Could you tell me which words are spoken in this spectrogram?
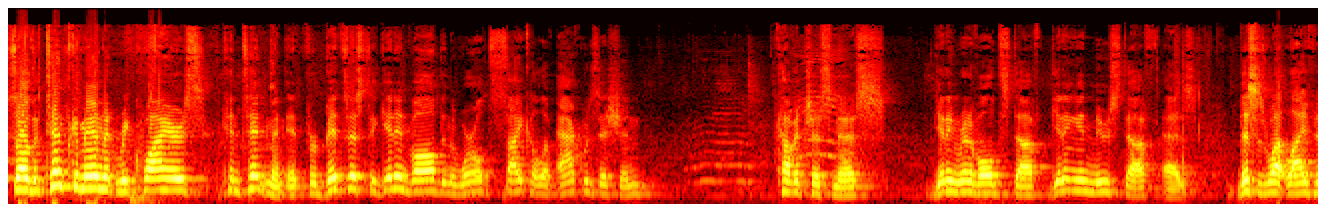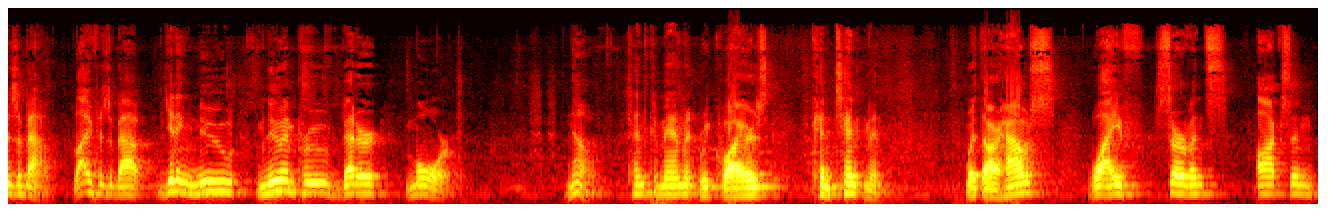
So the 10th commandment requires contentment. It forbids us to get involved in the world's cycle of acquisition, covetousness, getting rid of old stuff, getting in new stuff as this is what life is about. Life is about getting new, new, improved, better, more. No. Tenth commandment requires contentment with our house, wife, servants, oxen,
